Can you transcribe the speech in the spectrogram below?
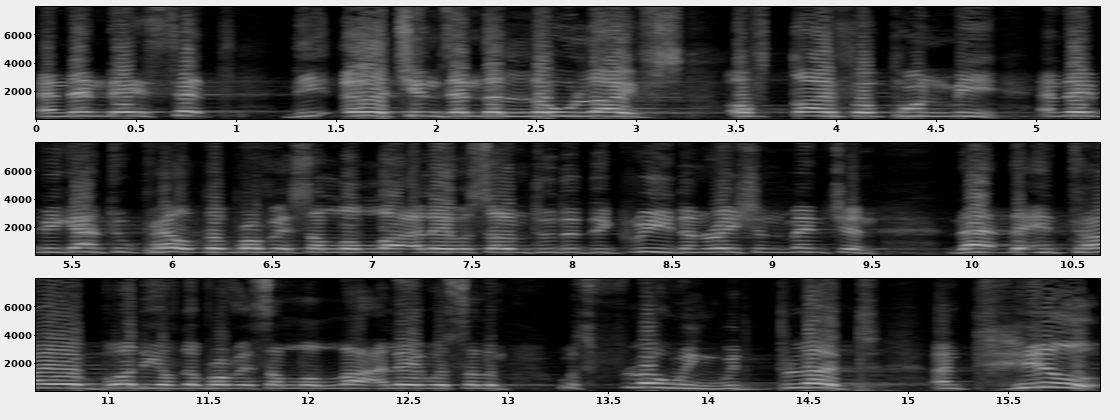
and then they set the urchins and the lowlifes of Taif upon me, and they began to pelt the Prophet ﷺ to the degree the narrations mention that the entire body of the Prophet ﷺ was flowing with blood until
